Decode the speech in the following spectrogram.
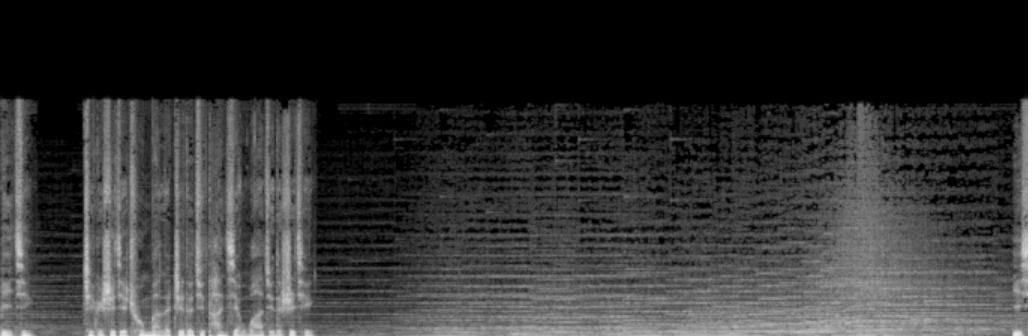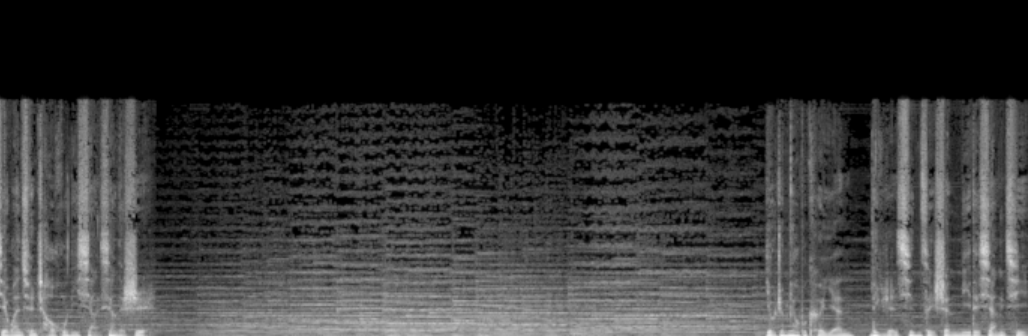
毕竟，这个世界充满了值得去探险、挖掘的事情。一些完全超乎你想象的事，有着妙不可言、令人心醉神迷的香气。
